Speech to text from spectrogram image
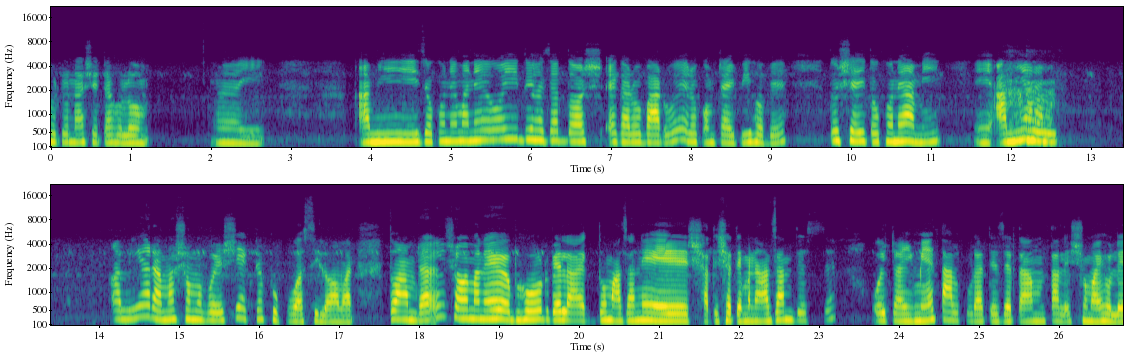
ঘটনা সেটা হলো আমি যখন মানে ওই দুই হাজার দশ এগারো বারো এরকম টাইপই হবে, তো সেই তখন আমি আমি আর আমি আর আমার সমবয়সী একটা ফুপু ছিল আমার। তো আমরা সবাই মানে ভোরবেলা একদম আজানের সাথে সাথে মানে আজান দিচ্ছে ওই টাইমে তাল কুড়াতে যেতাম, তালের সময় হলে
